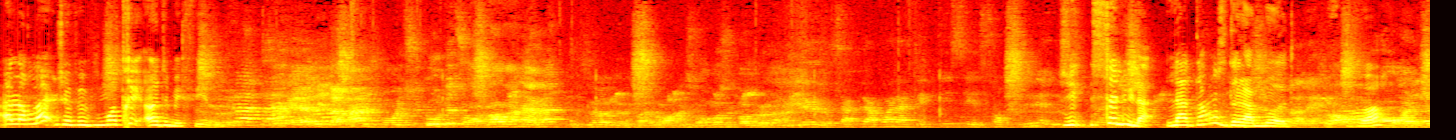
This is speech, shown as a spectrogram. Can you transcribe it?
Alors là, je vais vous montrer un de mes films. J'ai celui-là, la danse de la mode. Tu?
